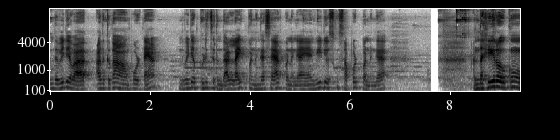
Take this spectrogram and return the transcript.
இந்த வீடியோவை அதுக்கு தான் போட்டேன். இந்த வீடியோ பிடிச்சிருந்தா லைக் பண்ணுங்கள் ஷேர் பண்ணுங்கள் என் வீடியோஸ்க்கும் சப்போர்ட் பண்ணுங்கள் அந்த ஹீரோவுக்கும்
